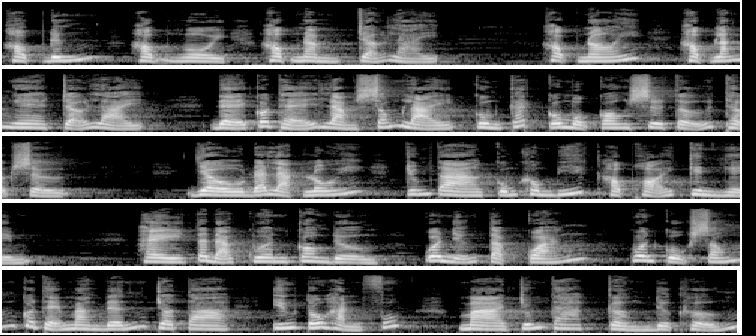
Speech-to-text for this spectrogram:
học đứng, học ngồi, học nằm trở lại. Học nói, học lắng nghe trở lại để có thể làm sống lại cung cách của một con sư tử thật sự. Dầu đã lạc lối, chúng ta cũng không biết học hỏi kinh nghiệm. Hay ta đã quên con đường, quên những tập quán, quên cuộc sống có thể mang đến cho ta yếu tố hạnh phúc mà chúng ta cần được hưởng.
